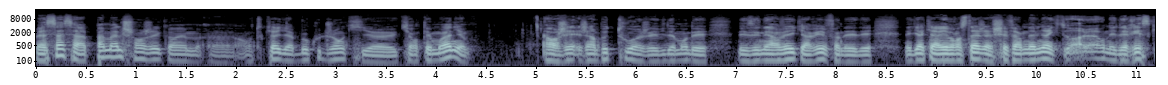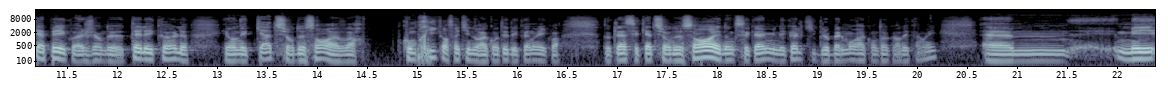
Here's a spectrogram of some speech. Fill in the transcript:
Ben ça, ça a pas mal changé quand même. Euh, en tout cas, il y a beaucoup de gens qui, euh, qui en témoignent. Alors j'ai un peu de tout, hein. j'ai évidemment des, énervés qui arrivent, enfin des, des, gars qui arrivent en stage chez Ferme d'Avenir et qui disent oh là, on est des rescapés, quoi. je viens de telle école et on est 4 sur 200 à avoir compris qu'en fait, ils nous racontaient des conneries. Quoi. Donc là, c'est 4 sur 200, et donc c'est quand même une école qui globalement raconte encore des conneries. Euh, mais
